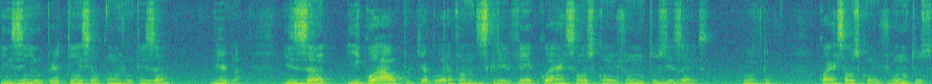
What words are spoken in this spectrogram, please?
Izinho pertence ao conjunto isão, vírgula. Isão igual, porque agora vamos descrever quais são os conjuntos isãs. Do, do, quais são os conjuntos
